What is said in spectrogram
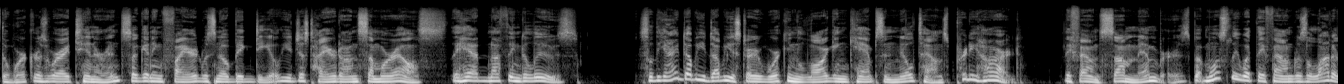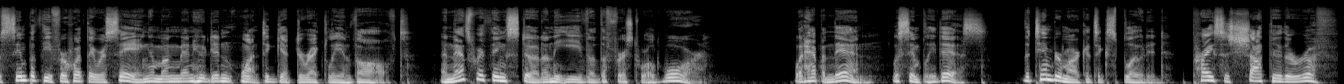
The workers were itinerant, so getting fired was no big deal. You just hired on somewhere else. They had nothing to lose. So the IWW started working logging camps and mill towns pretty hard. They found some members, but mostly what they found was a lot of sympathy for what they were saying among men who didn't want to get directly involved. And that's where things stood on the eve of the First World War. What happened then was simply this the timber markets exploded, prices shot through the roof,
